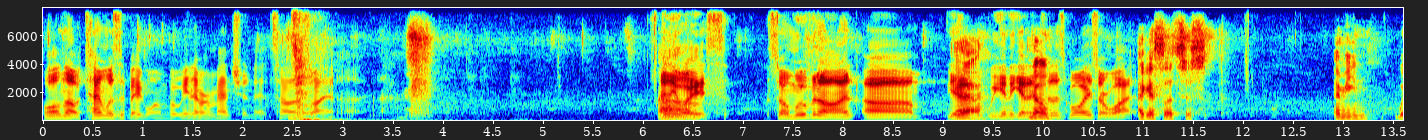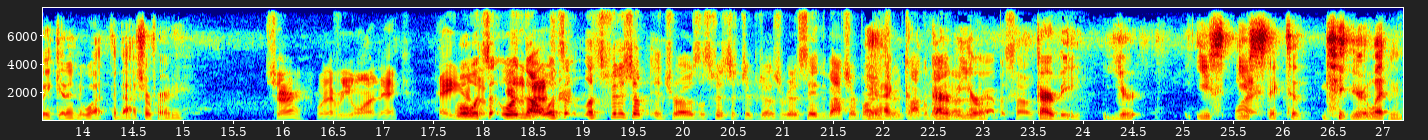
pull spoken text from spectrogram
Well, no, 10 was a big one, but we never mentioned it, so that's why. Uh... Um, Anyways, so moving on. Um, yeah, Yeah. we gonna get No. into this, boys, or what? I guess let's just. I mean, wait, get into what? The bachelor party? Sure, whatever you want, Nick. Hey, Well, you're let's the, well you're no let's let's finish up intros. Let's finish up intros. We're gonna save the bachelor party. Yeah, We're gonna talk about Garby, it on you're- another episode. Garby, you're you s- you stick to you're letting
